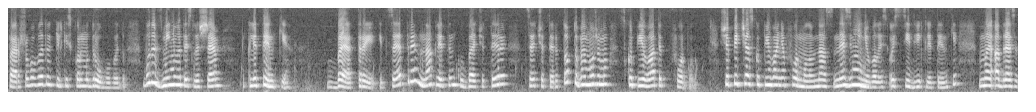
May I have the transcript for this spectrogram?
першого виду, кількість корму другого виду. Будуть змінюватись лише клітинки B3 і C3 на клітинку B4, C4. Тобто ми можемо скопіювати формулу. Щоб під час копіювання формули в нас не змінювались ось ці дві клітинки, ми адреси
